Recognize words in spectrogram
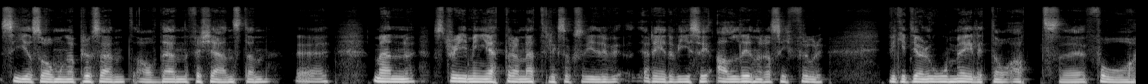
si och så många procent av den förtjänsten. Eh, men streamingjättarna, Netflix och så vidare redovisar ju aldrig några siffror. Vilket gör det omöjligt då att eh, få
